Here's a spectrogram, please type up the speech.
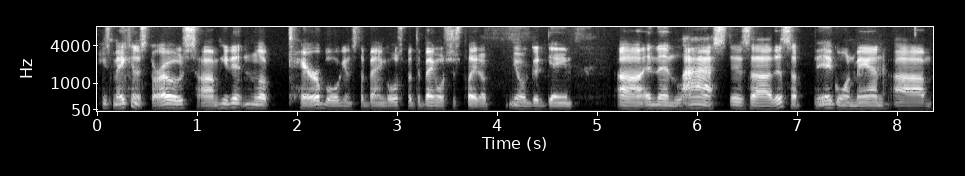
he's making his throws. Um, he didn't look terrible against the Bengals, but the Bengals just played a you know a good game. Uh, and then last is uh this is a big one, man. Um,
